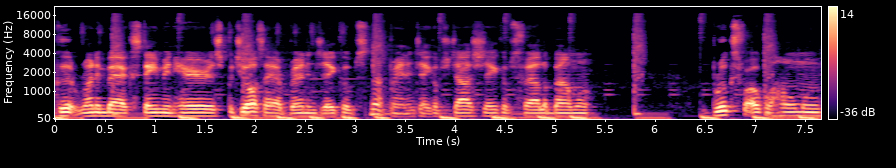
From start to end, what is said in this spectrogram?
good running backs, Damien Harris, but you also have Brandon Jacobs, not Brandon Jacobs, Josh Jacobs for Alabama, Brooks for Oklahoma.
